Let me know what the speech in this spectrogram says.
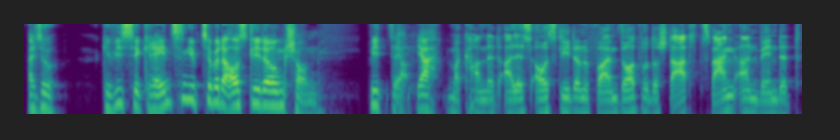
Also gewisse Grenzen gibt es ja bei der Ausgliederung schon. Bitte. Ja, ja, man kann nicht alles ausgliedern und vor allem dort, wo der Staat Zwang anwendet,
